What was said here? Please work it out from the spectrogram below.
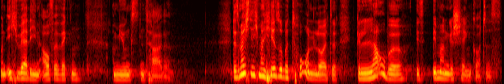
und ich werde ihn auferwecken am jüngsten Tage. Das möchte ich mal hier so betonen, Leute. Glaube ist immer ein Geschenk Gottes.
